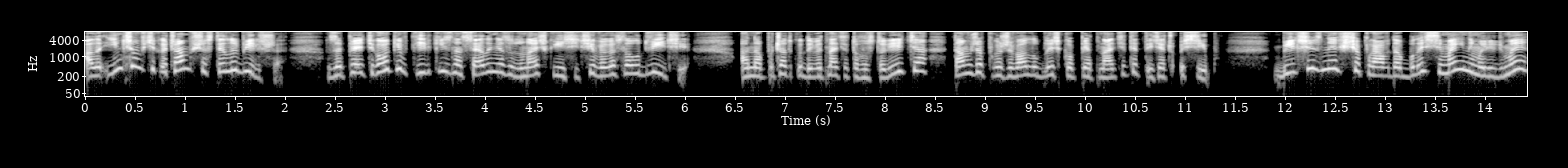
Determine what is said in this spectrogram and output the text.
Але іншим втікачам щастило більше. За п'ять років кількість населення Задунайської Січі виросла удвічі, а на початку 19 століття там вже проживало близько 15 тисяч осіб. Більшість з них, щоправда, були сімейними людьми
